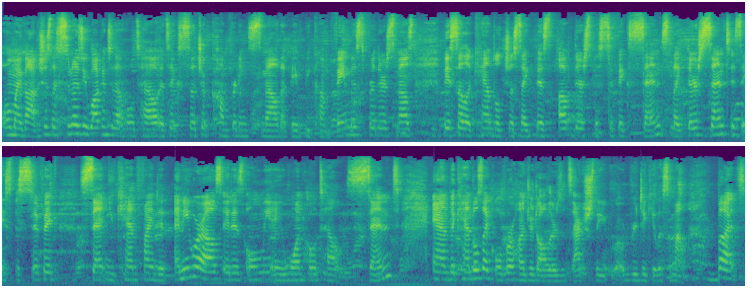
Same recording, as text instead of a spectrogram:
oh my god it's just as soon as you walk into that hotel it's like such a comforting smell that they've become famous for their smells. They sell a candle just like this of their specific scent. Like their scent is a specific scent. You can't find it anywhere else. It is only a one hotel scent. And the candle's like over a hundred dollars. It's actually a ridiculous amount. But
